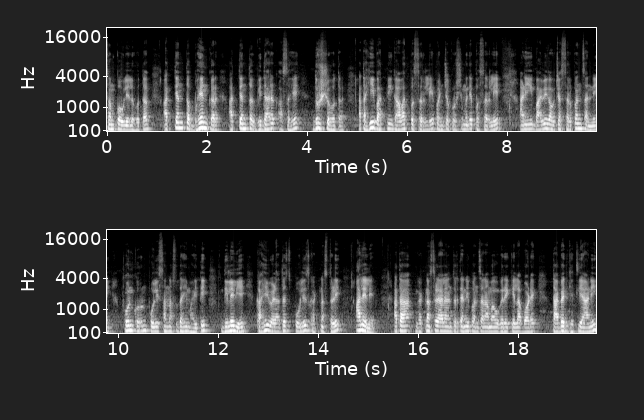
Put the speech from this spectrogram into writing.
संपवलेलं होतं. अत्यंत भयंकर अत्यंत विदारक असं हे दृश्य होतं. आता ही बातमी गावात पसरली पंचक्रोशीमध्ये पसरली आणि बावीगावच्या सरपंचांनी फोन करून पोलिसांना सुद्धा ही माहिती दिलेली आहे. काही वेळातच पोलीस घटनास्थळी आलेले आता घटनास्थळी आल्यानंतर त्यांनी पंचनामा वगैरे केला बॉडी ताब्यात घेतली आणि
